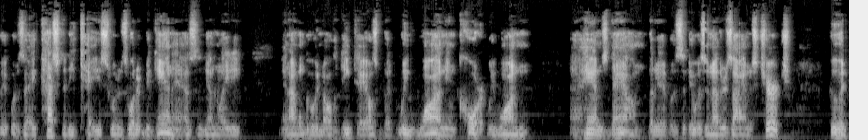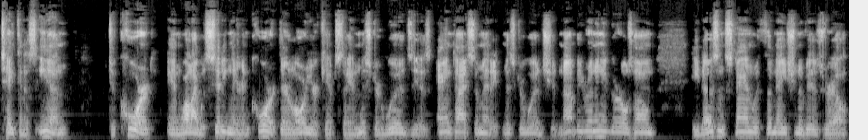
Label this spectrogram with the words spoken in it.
it was a custody case, was what it began as. The young lady, and I won't go into all the details, but we won in court. We won uh, hands down. But it was it was another Zionist church who had taken us in to court. And while I was sitting there in court, their lawyer kept saying, Mr. Woods is anti Semitic. Mr. Woods should not be running a girls' home. He doesn't stand with the nation of Israel.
